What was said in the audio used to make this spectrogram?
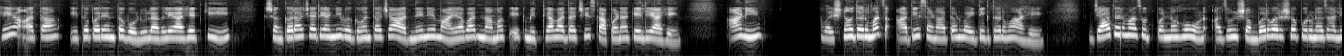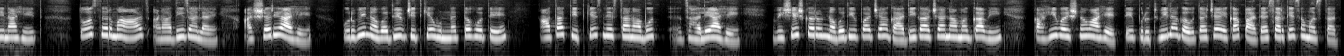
हे आता इथपर्यंत बोलू लागले आहेत की शंकराचार्यांनी भगवंताच्या आज्ञेने मायावाद नामक एक मिथ्यावादाची स्थापना केली आहे. आणि वैष्णव धर्मच आधी सनातन वैदिक धर्म आहे. ज्या धर्मास उत्पन्न होऊन अजून शंभर वर्ष पूर्ण झाली नाहीत तोच धर्म आज अनादी झालाय. आश्चर्य आहे. पूर्वी नवद्वीप जितके उन्नत होते आता तितकेच नेस्तानाभूत झाले आहे. विशेष करून नवद्वीपाच्या गादिगाच्या नामक गावी काही वैष्णव आहेत ते पृथ्वीला गवताच्या एका पात्यासारखे समजतात.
